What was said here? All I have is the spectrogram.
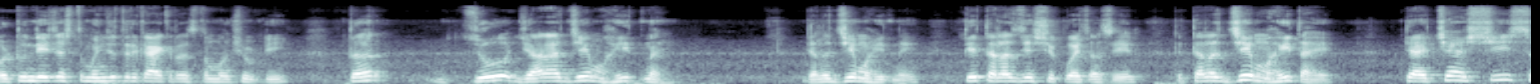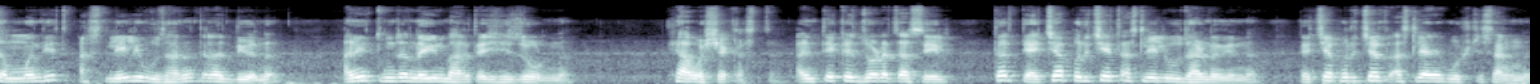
पटवून द्यायचं असतं म्हणजे तरी काय करायचं असतं मग शेवटी? तर जो ज्याला जे माहीत नाही ज्याला जे माहीत नाही ते त्याला जे शिकवायचं असेल तर त्याला जे माहीत आहे त्याच्याशी संबंधित असलेली उदाहरणं त्याला देणं आणि तुमचा नवीन भाग त्याच्याशी जोडणं हे आवश्यक असतं. आणि ते काही जोडायचं असेल तर त्याच्या परिचयात असलेली उदाहरणं देणं त्याच्या परिचयात असलेल्या गोष्टी सांगणं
